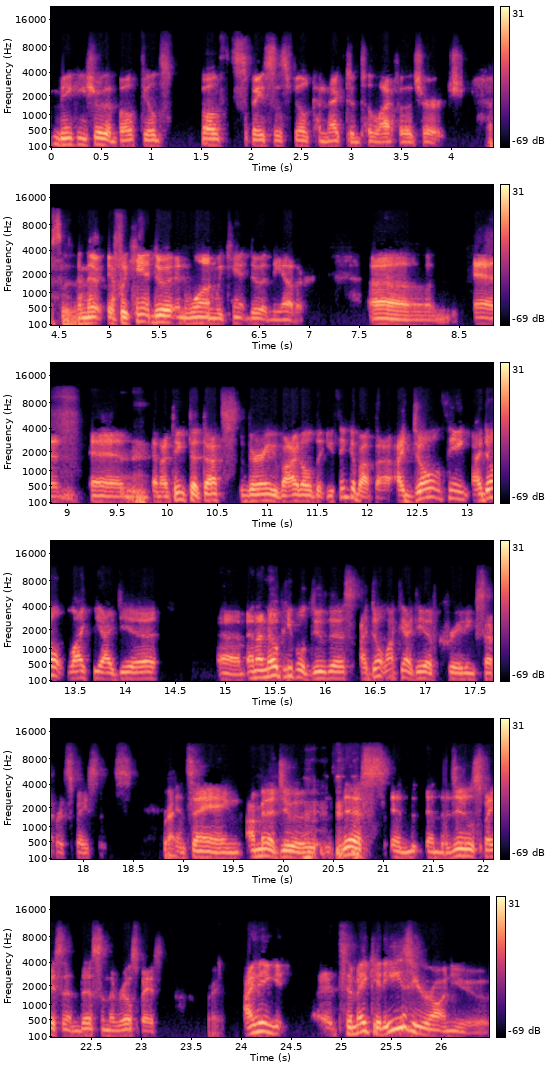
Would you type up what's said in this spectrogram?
making sure that both fields, both spaces feel connected to the life of the church. Absolutely. And if we can't do it in one, we can't do it in the other. Um, and and and I think that that's very vital that you think about that. I don't think I don't like the idea, um, and I know people do this. I don't like the idea of creating separate spaces. right. and saying i'm going to do this in, in the digital space and this in the real space right i think to make it easier on you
